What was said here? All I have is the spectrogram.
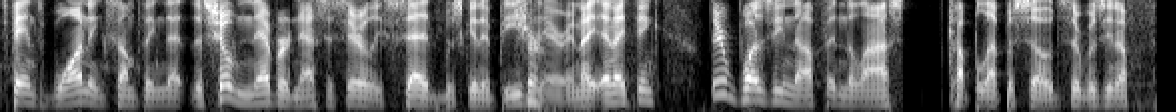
fans wanting something that the show never necessarily said was going to be Sure. there. And I and I think there was enough in the last couple episodes. There was enough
